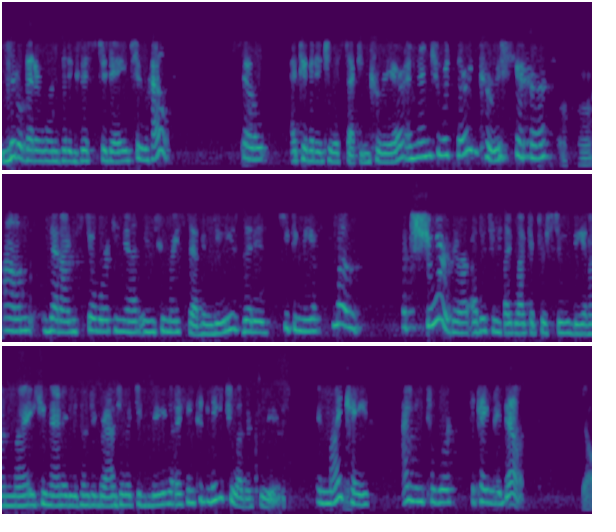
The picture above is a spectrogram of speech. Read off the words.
little better ones that exist today to help. So I pivoted to a second career, and then to a third career uh-huh. um, that I'm still working at into my 70s. That is keeping me afloat but sure, there are other things I'd like to pursue beyond my humanities undergraduate degree that I think could lead to other careers. In my case, I need to work to pay my bills. Yeah.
